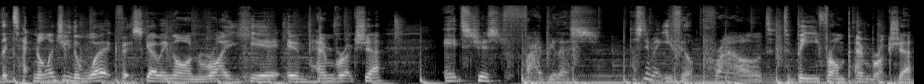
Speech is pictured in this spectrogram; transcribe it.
The technology, the work that's going on right here in Pembrokeshire. It's just fabulous. Doesn't it make you feel proud to be from Pembrokeshire?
